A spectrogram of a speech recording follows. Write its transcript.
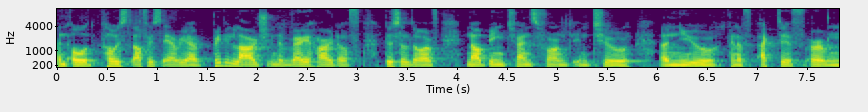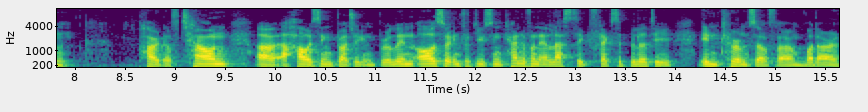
an old post office area, pretty large in the very heart of Düsseldorf, now being transformed into a new kind of active urban part of town, uh, a housing project in Berlin, also introducing kind of an elastic flexibility in terms of um, what are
